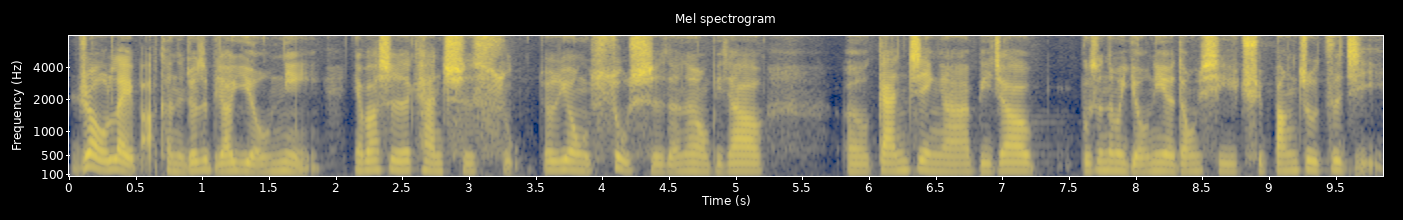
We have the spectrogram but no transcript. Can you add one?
肉类吧？可能就是比较油腻。你要不要试试看吃素，就是用素食的那种比较呃干净啊，比较不是那么油腻的东西，去帮助自己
